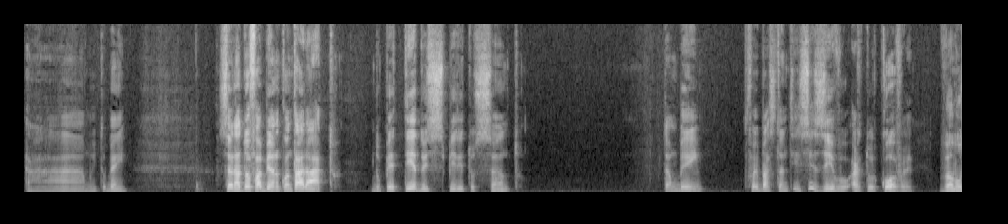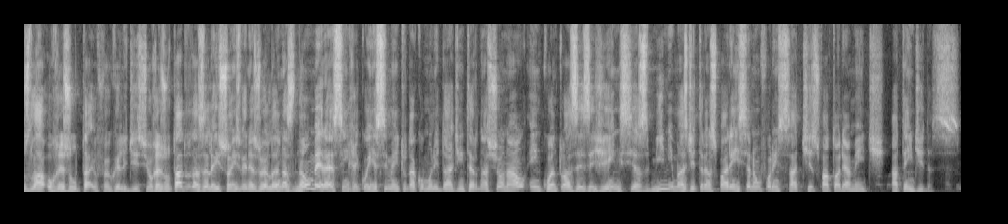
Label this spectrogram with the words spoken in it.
Ah, muito bem. senador Fabiano Contarato, do PT do Espírito Santo, também foi bastante incisivo, Arthur Cover. Vamos lá, o resultado, foi o que ele disse. O resultado das eleições venezuelanas não merecem reconhecimento da comunidade internacional enquanto as exigências mínimas de transparência não forem satisfatoriamente atendidas.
